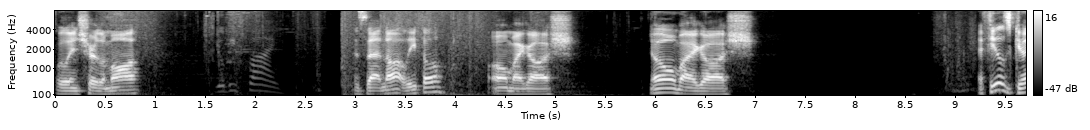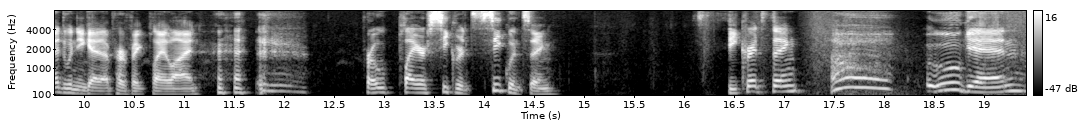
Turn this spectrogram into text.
We'll ensure the moth. Is that not lethal? Oh my gosh. Oh my gosh. It feels good when you get a perfect play line. Pro player secret sequencing. Secret thing? Oh, Ugin.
